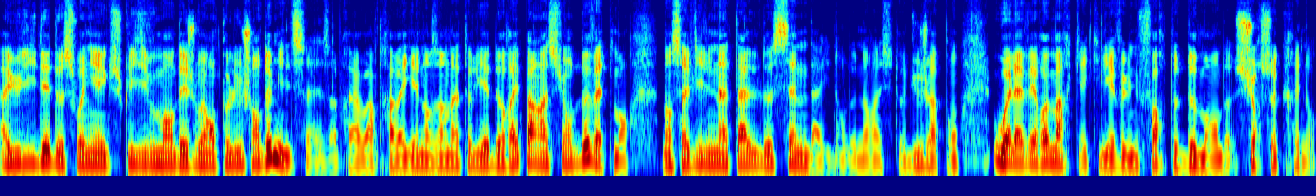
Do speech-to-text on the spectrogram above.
a eu l'idée de soigner exclusivement des jouets en peluche en 2016, après avoir travaillé dans un atelier de réparation de vêtements dans sa ville natale de Sendai, dans le nord-est du Japon, où elle avait remarqué qu'il y avait une forte demande sur ce créneau.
